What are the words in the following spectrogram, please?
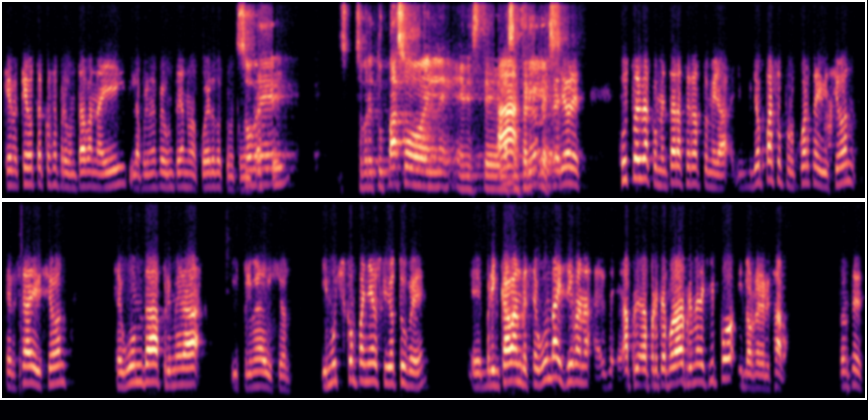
¿qué, otra cosa preguntaban ahí? La primera pregunta ya no me acuerdo. sobre, sobre tu paso en, este, las ah, inferiores. inferiores. Justo iba a comentar hace rato, mira, yo paso por cuarta división, tercera división, segunda, primera y primera división. Y muchos compañeros que yo tuve eh, brincaban de segunda y se iban a, a, pretemporada al primer equipo y lo regresaban. Entonces,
